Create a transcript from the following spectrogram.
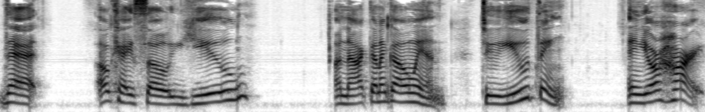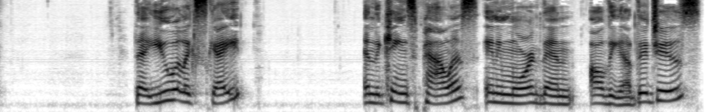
that, okay, so you are not going to go in. Do you think in your heart that you will escape in the king's palace any more than all the other Jews?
